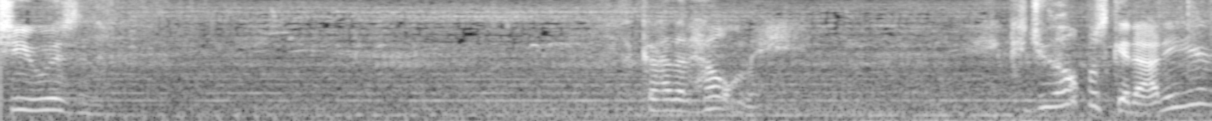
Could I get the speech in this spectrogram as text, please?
It's you, isn't it? The guy that helped me. Could you help us get out of here?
